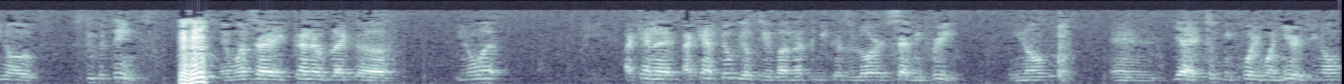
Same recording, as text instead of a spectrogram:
you know, stupid things. Mm-hmm. And once I kind of like, uh, you know what? I can't I can't feel guilty about nothing because the Lord set me free, you know. And yeah, it took me 41 years, you know.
